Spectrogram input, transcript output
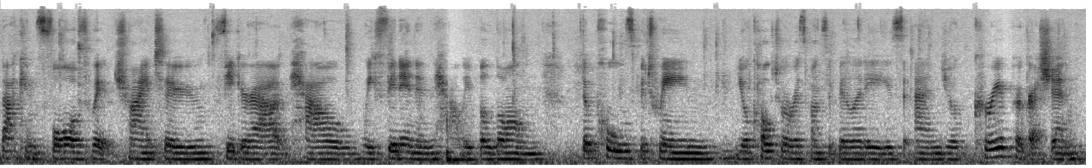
back and forth with trying to figure out how we fit in and how we belong. The pulls between your cultural responsibilities and your career progression.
